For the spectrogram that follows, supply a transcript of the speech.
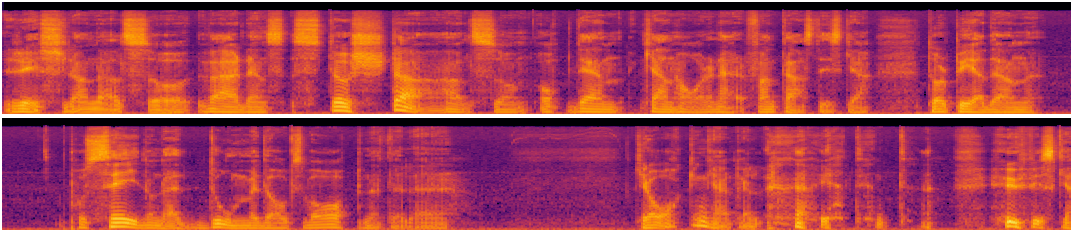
Ryssland, alltså världens största alltså. Och den kan ha den här fantastiska torpeden Poseidon, det här domedagsvapnet eller kraken kanske, jag vet inte hur vi ska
